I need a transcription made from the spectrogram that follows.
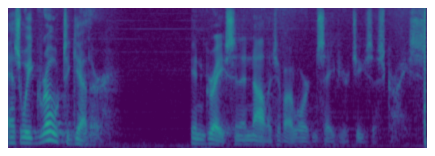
as we grow together in grace and in knowledge of our Lord and Savior Jesus Christ.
